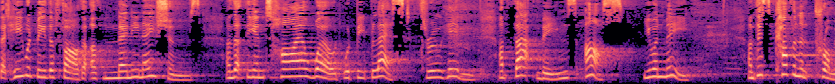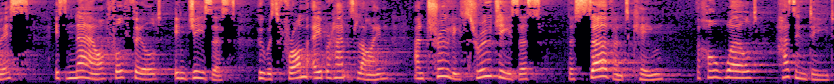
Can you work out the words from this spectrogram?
that he would be the father of many nations and that the entire world would be blessed through him. And that means us, you and me. And this covenant promise is now fulfilled in Jesus, who was from Abraham's line, and truly through Jesus, the servant king, the whole world has indeed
